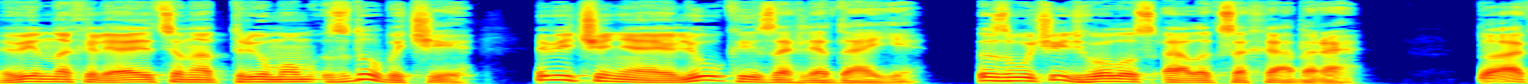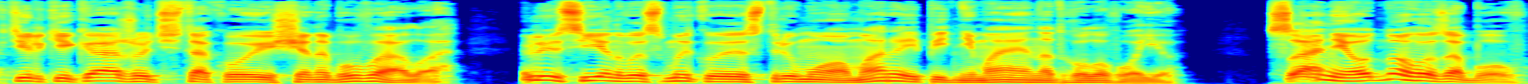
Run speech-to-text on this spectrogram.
Він нахиляється над трюмом здобичі, відчиняє люк і заглядає. Звучить голос Алекса Хабера. Так, тільки кажуть, такої ще не бувало. Люсьєн висмикує з трюму Омара і піднімає над головою. Сані одного забув.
